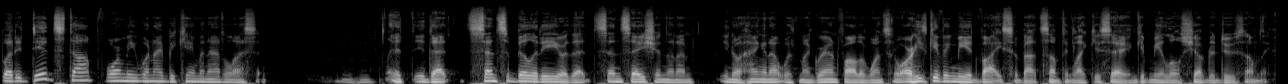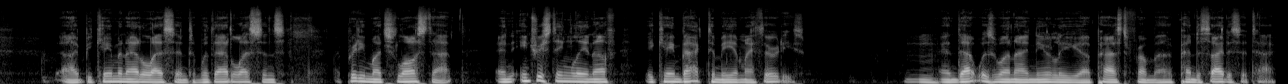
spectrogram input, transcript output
But it did stop for me when I became an adolescent. It, it, that sensibility or that sensation that I'm, you know, hanging out with my grandfather once in a while, or he's giving me advice about something, like you say, and give me a little shove to do something. I became an adolescent, and with adolescence, I pretty much lost that. And interestingly enough, it came back to me in my 30s. And that was when I nearly uh, passed from an appendicitis attack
